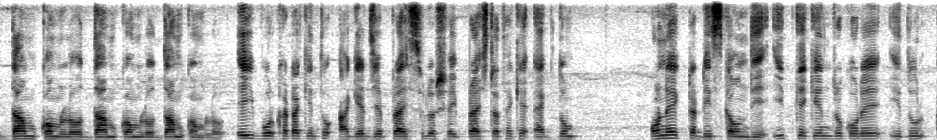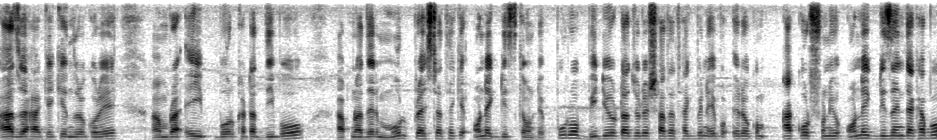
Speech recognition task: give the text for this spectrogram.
দাম কমলো দাম কমলো দাম কমলো। এই বোরখাটা কিন্তু আগের যে প্রাইস ছিল, সেই প্রাইসটা থেকে একদম অনেকটা ডিসকাউন্ট দিয়ে ঈদকে কেন্দ্র করে, ঈদুল আজহাকে কেন্দ্র করে আমরা এই বোরখাটা দিব। আপনাদের মূল প্রাইসটা থেকে অনেক ডিসকাউন্টে পুরো ভিডিওটা জুড়ে সাথে থাকবেন এবং এরকম আকর্ষণীয় অনেক ডিজাইন দেখাবো।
